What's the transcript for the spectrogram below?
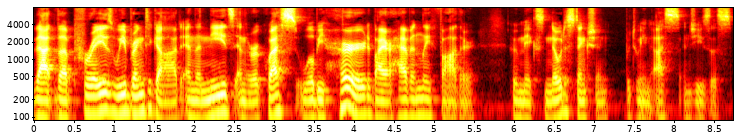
that the praise we bring to God and the needs and the requests will be heard by our Heavenly Father, who makes no distinction between us and Jesus.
